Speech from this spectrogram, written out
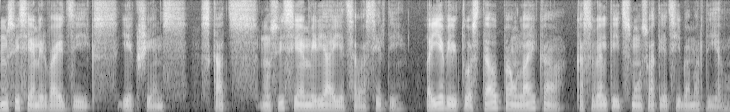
Mums visiem ir vajadzīgs iekšienes skats, mums visiem ir jāiet savā sirdī, lai ievilktos telpā un laikā, kas veltīts mūsu attiecībām ar Dievu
